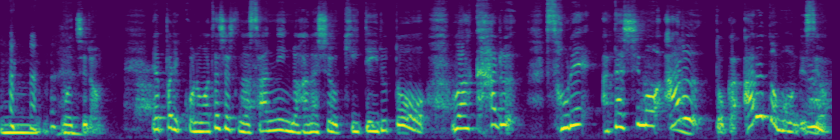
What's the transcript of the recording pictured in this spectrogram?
うん、もちろん。やっぱりこの私たちの3人の話を聞いていると、わかるそれ、私もあるとかあると思うんですよ。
